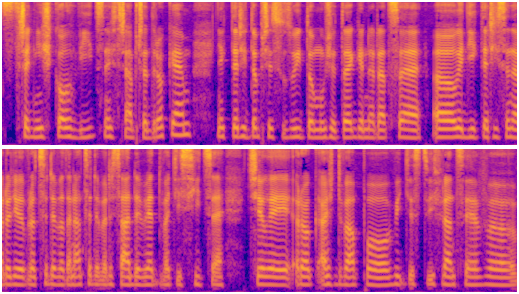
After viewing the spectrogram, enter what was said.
středních škol víc než třeba před rokem. Někteří to přisuzují tomu, že to je generace eh, lidí, kteří se narodili v roce 1999-2000, čili rok až dva po vítězství Francie v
